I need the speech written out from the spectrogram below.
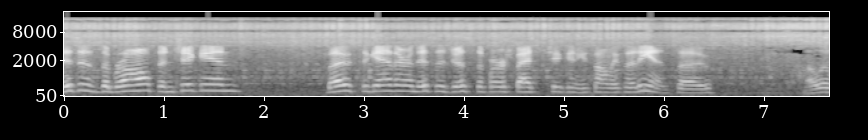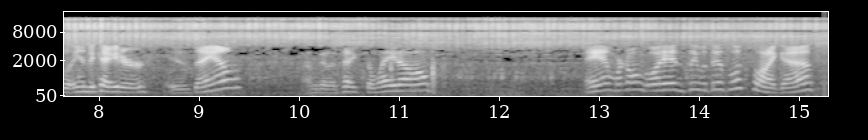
This is the broth and chicken both together, and this is just the first batch of chicken you saw me put in. So my little indicator is down. I'm going to take the weight off. And we're going to go ahead and see what this looks like, guys.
